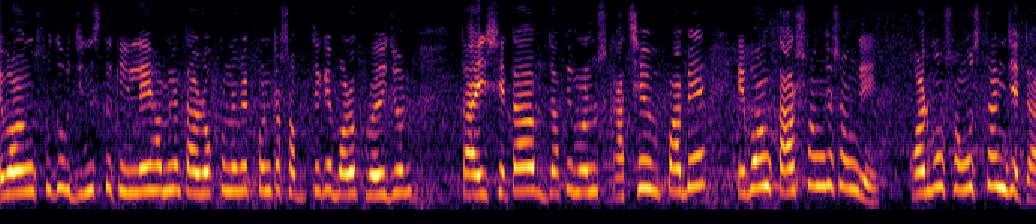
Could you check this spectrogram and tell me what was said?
এবং শুধু জিনিস তো কিনলেই হবে না, তার রক্ষণাবেক্ষণটা সব থেকে বড় প্রয়োজন। তাই সেটা যাতে মানুষ কাছে পাবে এবং তার সঙ্গে সঙ্গে কর্মসংস্থান যেটা,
